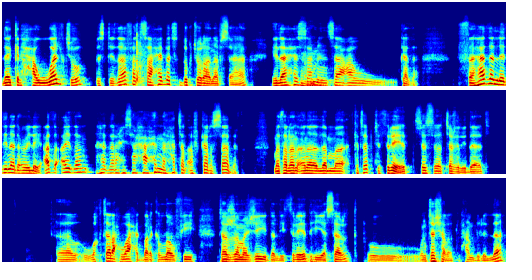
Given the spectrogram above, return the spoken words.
لكن حولته باستضافة صاحبة الدكتوراه نفسها إلى حصة من ساعة وكذا. فهذا الذي ندعو إليه. أيضا هذا راح يصحح لنا حتى الأفكار السابقة. مثلا أنا لما كتبت ثريد سلسلة تغريدات آه، واقترح واحد بارك الله فيه ترجمة جيدة لثريد هي سرد وانتشرت الحمد لله.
